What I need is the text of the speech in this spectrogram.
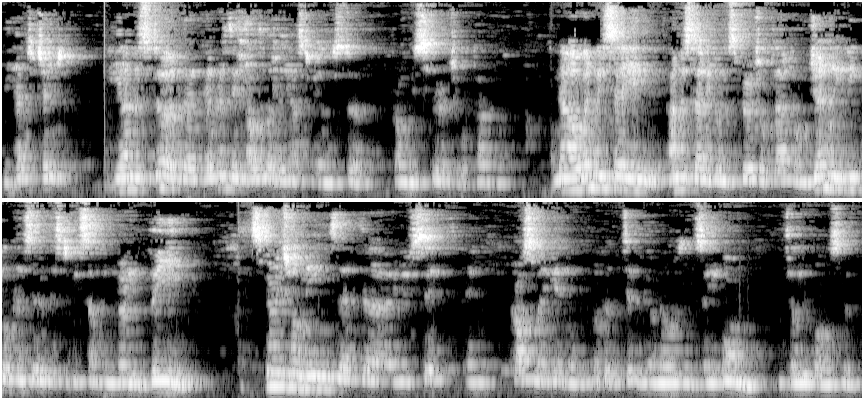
he had to change it he understood that everything ultimately has to be understood from the spiritual platform. Now, when we say understanding from the spiritual platform, generally people consider this to be something very vague. Spiritual means that uh, you sit and cross-legged and look at the tip of your nose and say Om until you fall asleep.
